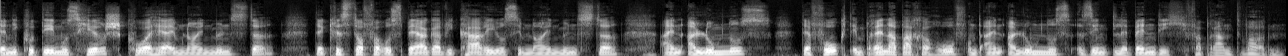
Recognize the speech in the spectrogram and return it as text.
der Nikodemus Hirsch, Chorherr im Neuen Münster, der Christophorus Berger, Vicarius im Neuen Münster, ein Alumnus, der Vogt im Brennerbacher Hof und ein Alumnus sind lebendig verbrannt worden.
